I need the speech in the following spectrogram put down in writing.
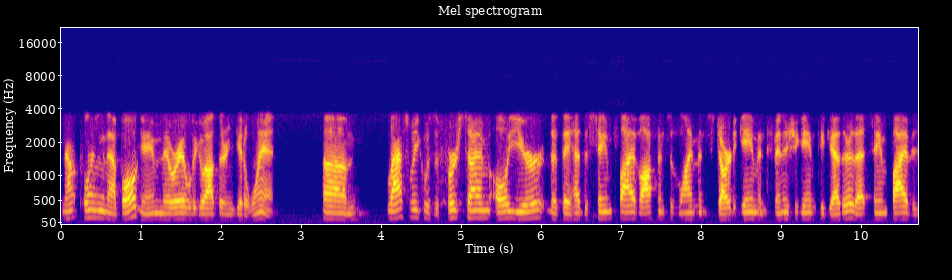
not playing in that ball game. They were able to go out there and get a win. Um, last week was the first time all year that they had the same five offensive linemen start a game and finish a game together. That same five is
